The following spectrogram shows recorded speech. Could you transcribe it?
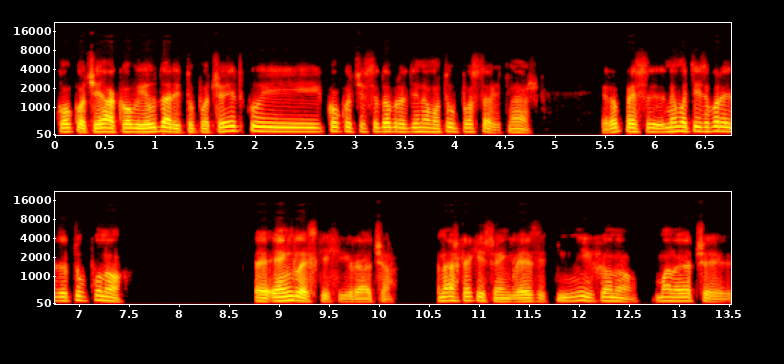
koliko će jako ovi udariti u početku i koliko će se dobro Dinamo tu postaviti, znaš. Jer opet, se- nemoj ti zaboraviti da tu puno e, engleskih igrača. Znaš kakvi su englezi? Njih ono, malo jače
